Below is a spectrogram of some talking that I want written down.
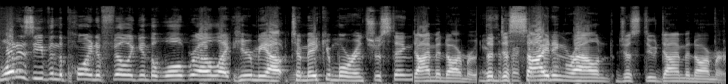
what is even the point of filling in the wool, bro? Like, hear me out. To make it more interesting, diamond armor. It's the deciding round, just do diamond armor.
